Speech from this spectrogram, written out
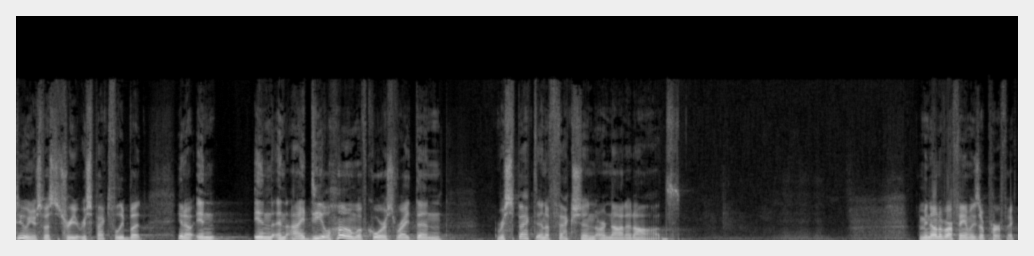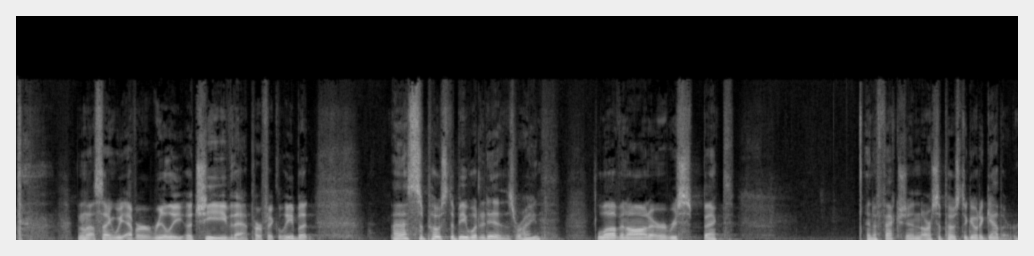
do and you're supposed to treat it respectfully. But, you know, in, in an ideal home, of course, right then, respect and affection are not at odds. I mean, none of our families are perfect. I'm not saying we ever really achieve that perfectly, but that's supposed to be what it is, right? Love and honor, respect and affection are supposed to go together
